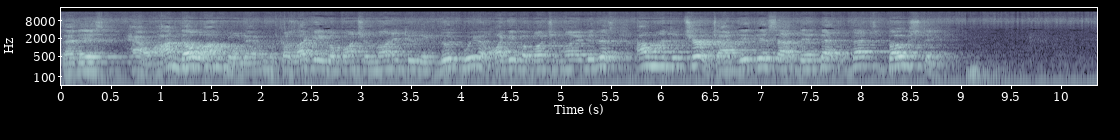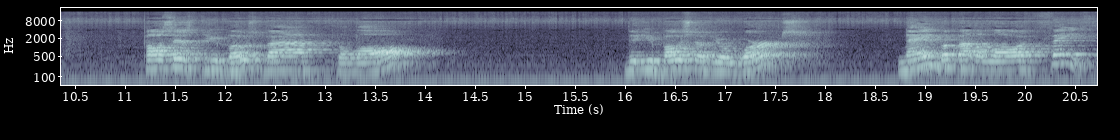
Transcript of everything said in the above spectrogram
That is how I know I'm going to heaven because I gave a bunch of money to the goodwill. I gave a bunch of money to this. I went to church. I did this. I did that. That's boasting. Paul says, Do you boast by the law do you boast of your works? Nay, but by the law of faith.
